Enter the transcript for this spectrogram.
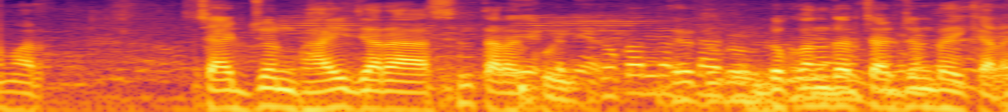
আমার চারজন ভাই যারা আছেন তারা কই? দোকানদার চারজন ভাই কারা?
